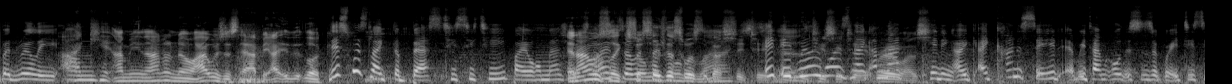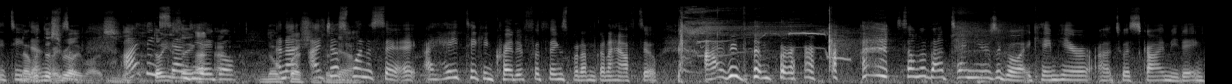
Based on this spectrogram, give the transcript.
but really, I um, can't. I mean, I don't know. I was just happy. I look, this was like the best TCT by all measures. and I was like I, so would so say this was relaxed. the best CT. It, it really TCT. was. Like, I'm really not was. kidding. I, I kind of say it every time. Oh, this is a great TCT. No, but this really was. I think San? Diego. I- I- no and I, question I for just that. Want to say, I, I hate taking credit for things, but I'm going to have to. I remember some about 10 years ago, I came here uh, to a SCAI meeting,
